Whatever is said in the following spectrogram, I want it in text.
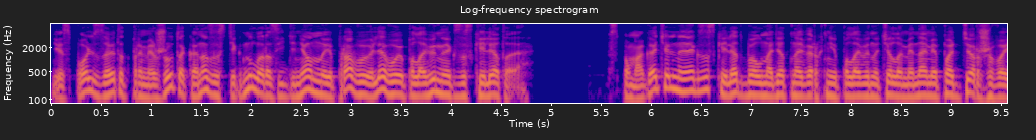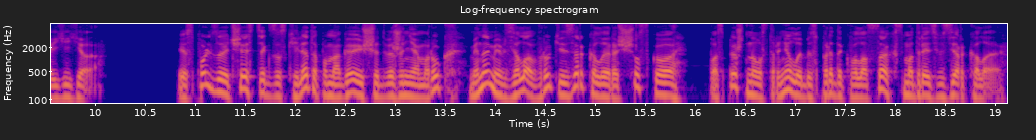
Используя этот промежуток, она застегнула разъединенные правую и левую половины экзоскелета. Вспомогательный экзоскелет был надет на верхнюю половину тела Минами, поддерживая её. Используя часть экзоскелета, помогающую движениям рук, Минами взяла в руки зеркало и расческу, поспешно устранила беспорядок в волосах, смотреть в зеркало.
